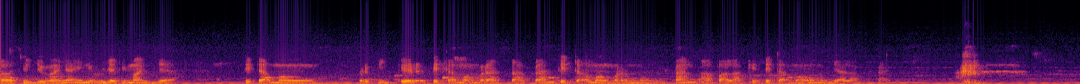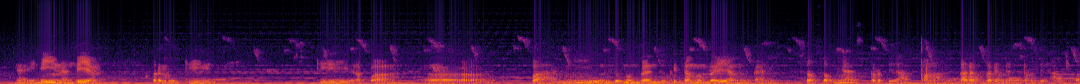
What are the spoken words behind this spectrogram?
uh, junjungannya ini menjadi manja, tidak mau berpikir, tidak mau merasakan, tidak mau merenungkan, apalagi tidak mau menjalankan. nah ini nanti yang perlu di di apa uh, pahami untuk membantu kita membayangkan sosoknya seperti apa, karakternya seperti apa.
